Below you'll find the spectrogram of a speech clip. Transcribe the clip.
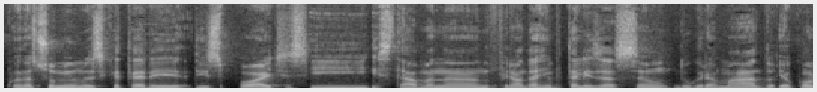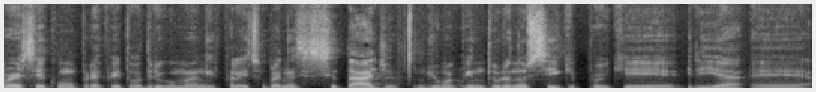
quando assumimos a Secretaria de Esportes e estava na, no final da revitalização do gramado, eu conversei com o prefeito Rodrigo Manga e falei sobre a necessidade de uma pintura no SIC, porque iria é,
